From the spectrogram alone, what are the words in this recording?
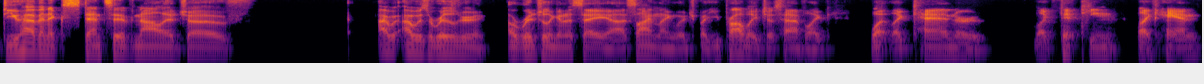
do you have an extensive knowledge of? I, I was originally originally going to say uh, sign language, but you probably just have like what like ten or like fifteen like hand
